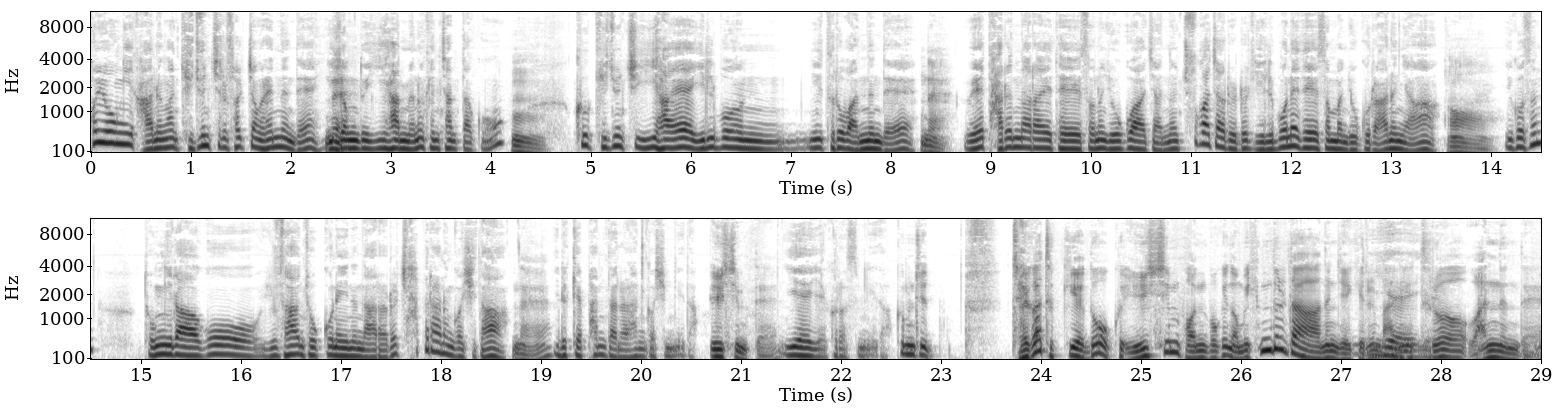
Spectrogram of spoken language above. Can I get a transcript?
허용이 가능한 기준치를 설정을 했는데 네. 이 정도 이하면은 괜찮다고. 음. 그 기준치 이하에 일본이 들어왔는데 네. 왜 다른 나라에 대해서는 요구하지 않는 추가 자료를 일본에 대해서만 요구를 하느냐. 어. 이것은 동일하고 유사한 조건에 있는 나라를 차별하는 것이다. 네. 이렇게 판단을 한 것입니다. 1심 때. 예, 예, 그렇습니다. 그럼 이제 제가 듣기에도 그 1심 번복이 너무 힘들다는 얘기를 예, 많이 예. 들어왔는데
